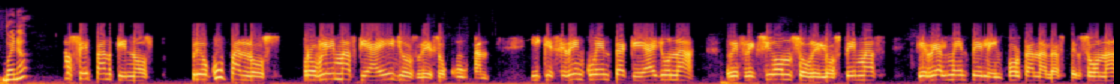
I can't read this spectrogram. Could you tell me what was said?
Bueno. No sepan que nos preocupan los problemas que a ellos les ocupan y que se den cuenta que hay una reflexión sobre los temas que realmente le importan a las personas,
